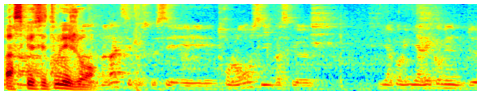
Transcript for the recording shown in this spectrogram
Parce que c'est tous les jours. C'est parce que c'est trop long aussi, parce que il y, a- il y avait combien de.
